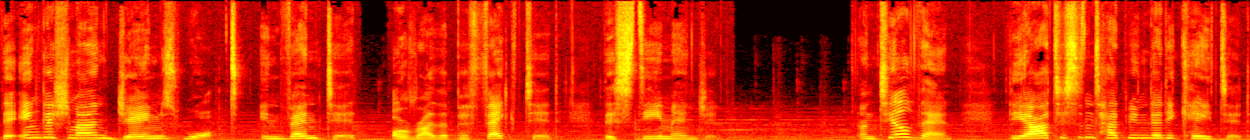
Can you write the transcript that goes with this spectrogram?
the Englishman James Watt invented, or rather perfected, the steam engine. Until then, the artisans had been dedicated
